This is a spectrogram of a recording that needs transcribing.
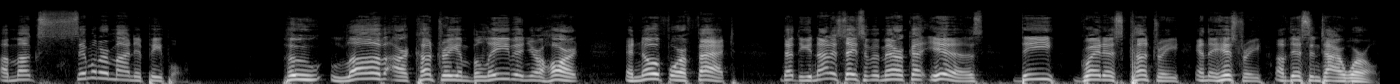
amongst similar minded people who love our country and believe in your heart and know for a fact that the United States of America is the greatest country in the history of this entire world.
